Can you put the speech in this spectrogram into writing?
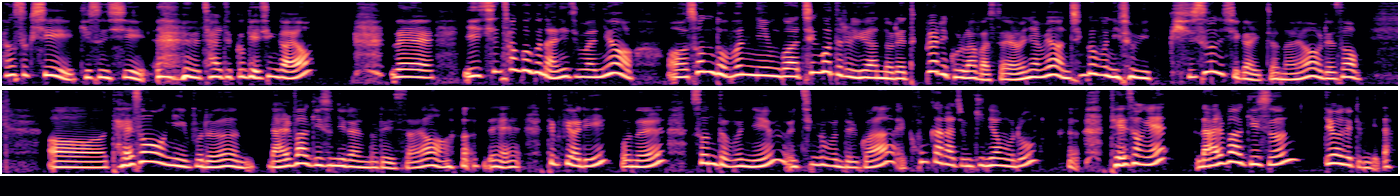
향숙 씨, 기순 씨, 잘 듣고 계신가요? 네. 이 신청곡은 아니지만요, 어, 손도부님과 친구들을 위한 노래 특별히 골라봤어요. 왜냐면 친구분 이름이 기순 씨가 있잖아요. 그래서, 어, 대성이 부른 날바기순이라는 노래 있어요. 네. 특별히 오늘 손도부님 친구분들과 콩 깔아준 기념으로 대성의 날바기순 띄워드립니다.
